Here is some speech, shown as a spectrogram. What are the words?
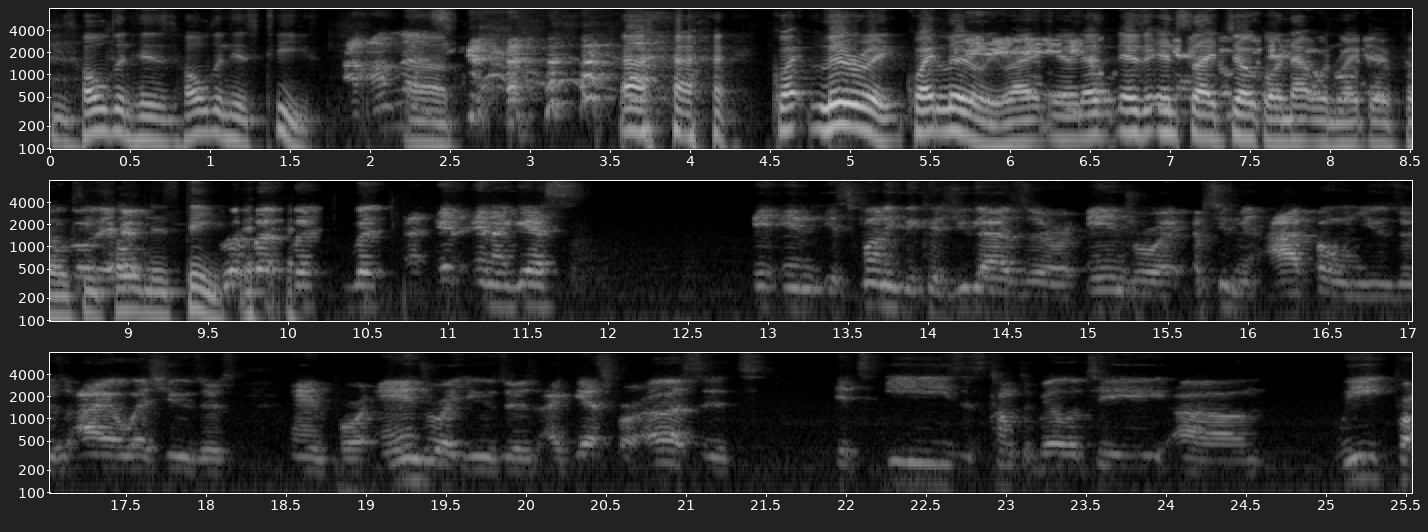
He's holding his holding his teeth. I'm not. Uh, Quite literally, quite literally, right? There's an inside joke on that one right there, folks. He's holding his teeth. But but but, but and, and, I guess, and it's funny because you guys are Android, excuse me, iPhone users, iOS users, and for Android users, I guess for us, it's it's ease, it's comfortability. Um, we for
